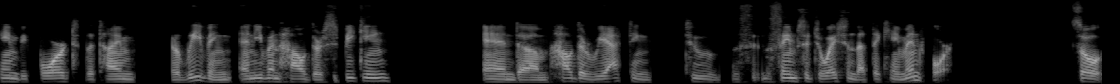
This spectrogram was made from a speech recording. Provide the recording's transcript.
came before to the time they're leaving, and even how they're speaking and um, how they're reacting to the, the same situation that they came in for. So,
